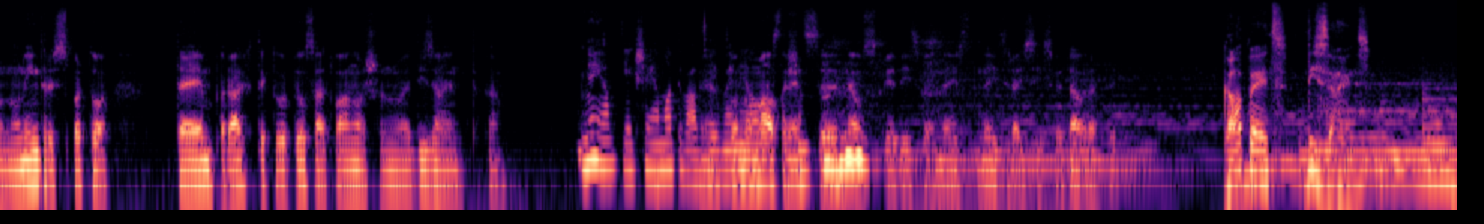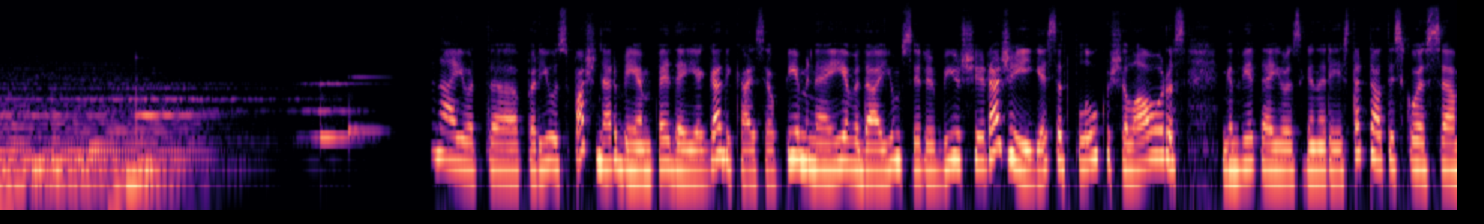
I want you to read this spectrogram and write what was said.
un, un intereses par to tēmu, par arhitektūru, pilsētu plānošanu vai dizainu. Nu jā, iekšējā motivācija jā, vai ne? No malas neviens mm -hmm. neuzspiedīs vai neiz, neizraisīs, vai tā varētu teikt. Kāpēc dizains? Runājot par jūsu pašu darbiem, pēdējie gadi, kā jau pieminēju, ievadā jums ir bijuši ražīgi. Esat plūkuši laurus gan vietējos, gan arī startautiskos uh,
